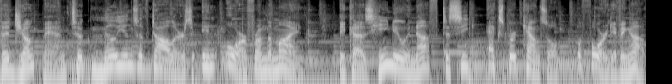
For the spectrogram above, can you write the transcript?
The junkman took millions of dollars in ore from the mine because he knew enough to seek expert counsel before giving up.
